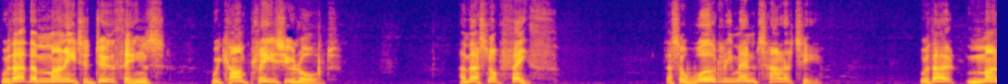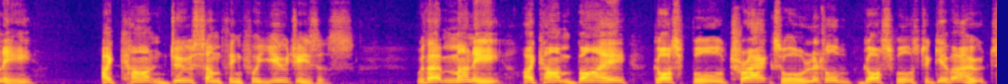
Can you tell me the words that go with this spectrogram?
Without the money to do things, we can't please you, Lord. And that's not faith. That's a worldly mentality. Without money, I can't do something for you, Jesus. Without money, I can't buy gospel tracts or little gospels to give out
